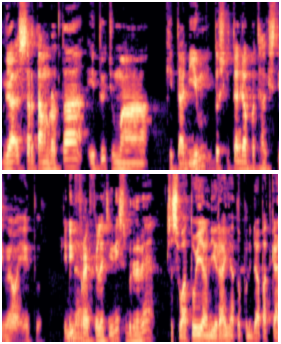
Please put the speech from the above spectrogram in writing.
nggak uh, serta merta itu cuma kita diem terus kita dapat hak istimewanya itu jadi Benar. privilege ini sebenarnya sesuatu yang diraih ataupun didapatkan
